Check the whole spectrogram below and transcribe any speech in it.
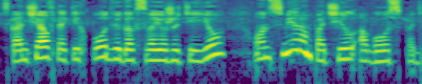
Скончав в таких подвигах свое житие, он с миром почил о Господе.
